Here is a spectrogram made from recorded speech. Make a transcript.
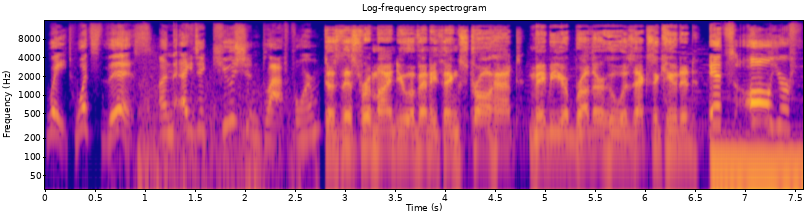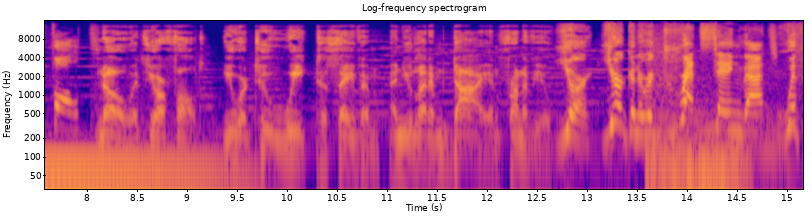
Wait, what's this? An execution platform? Does this remind you of anything, Straw Hat? Maybe your brother who was executed? It's all your fault. No, it's your fault. You were too weak to save him, and you let him die in front of you. You're you're gonna regret saying that. With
